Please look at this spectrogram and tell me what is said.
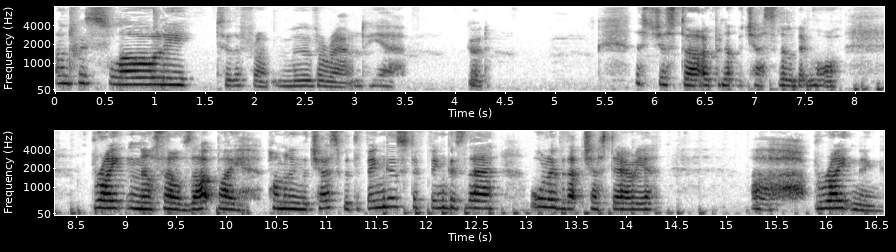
and twist slowly to the front. Move around. Yeah, good. Let's just uh, open up the chest a little bit more brighten ourselves up by pummeling the chest with the fingers, stiff fingers there, all over that chest area. Ah, brightening.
